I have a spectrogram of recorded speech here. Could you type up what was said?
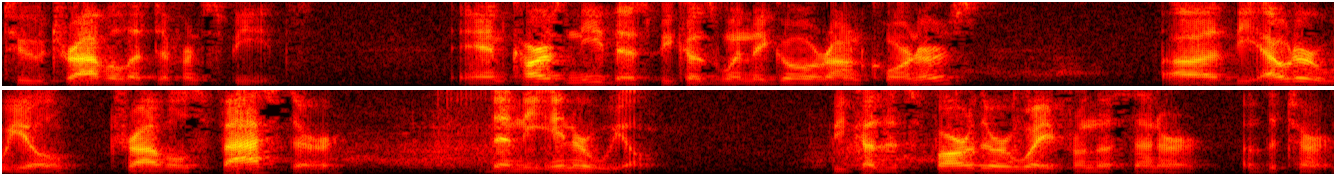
to travel at different speeds. And cars need this because when they go around corners, uh, the outer wheel travels faster than the inner wheel because it's farther away from the center of the turn.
